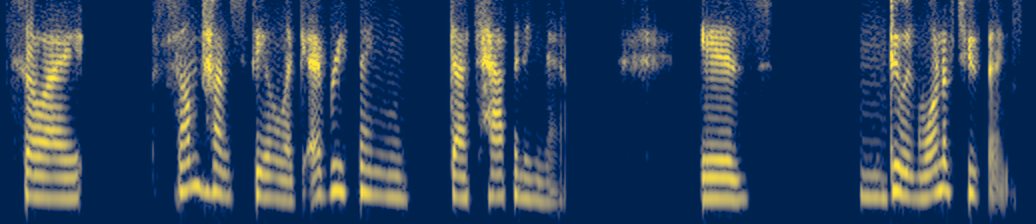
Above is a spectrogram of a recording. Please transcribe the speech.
So I sometimes feel like everything that's happening now is Mm. doing one of two things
